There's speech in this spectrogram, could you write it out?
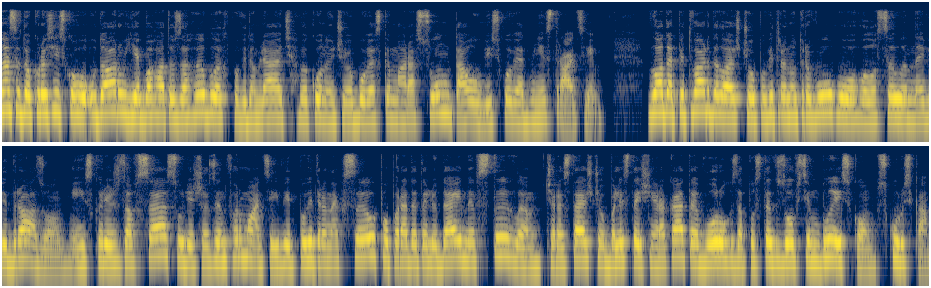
Внаслідок російського удару є багато загиблих, повідомляють виконуючі обов'язки мера Сум та у військовій адміністрації. Влада підтвердила, що повітряну тривогу оголосили не відразу, і, скоріш за все, судячи з інформації від повітряних сил, попередити людей не встигли через те, що балістичні ракети ворог запустив зовсім близько з Курська.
